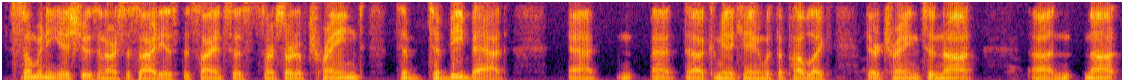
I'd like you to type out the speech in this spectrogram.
so many issues in our society is that scientists are sort of trained to to be bad at at uh, communicating with the public. They're trained to not uh, not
